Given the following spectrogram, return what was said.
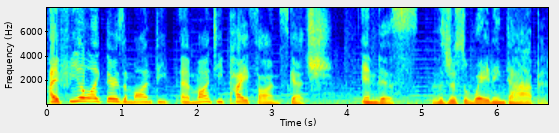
I feel like there's a Monty, a Monty Python sketch in this that's just waiting to happen.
